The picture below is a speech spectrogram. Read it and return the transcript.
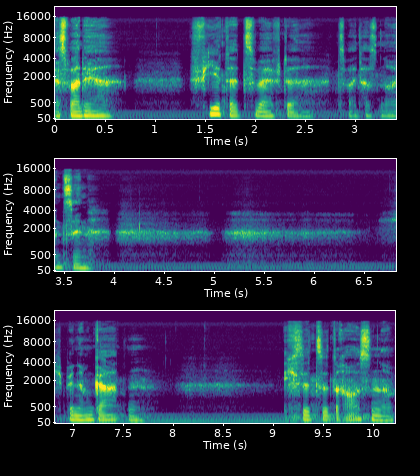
Es war der 4.12.2019. Ich bin im Garten. Ich sitze draußen auf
